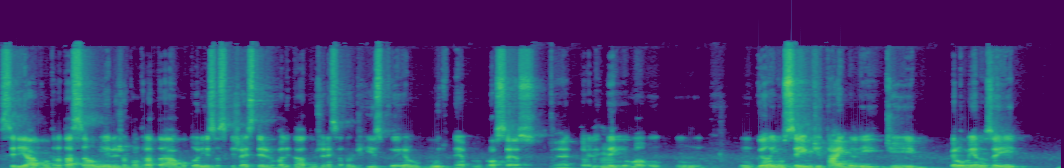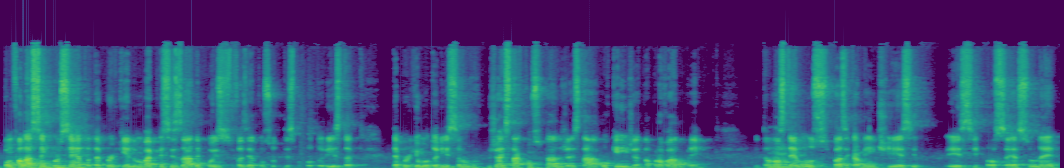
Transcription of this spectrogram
seria a contratação e ele já contratar motoristas que já estejam validados no gerenciador de risco, ganhando muito tempo no processo. Né? Então, ele uhum. tem uma, um, um, um, ganho, um save de time ali de pelo menos aí, vamos falar 100%, até porque ele não vai precisar depois fazer a consulta desse motorista, até porque o motorista não, já está consultado, já está ok, já está aprovado para ele. Então, uhum. nós temos basicamente esse, esse processo, né?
